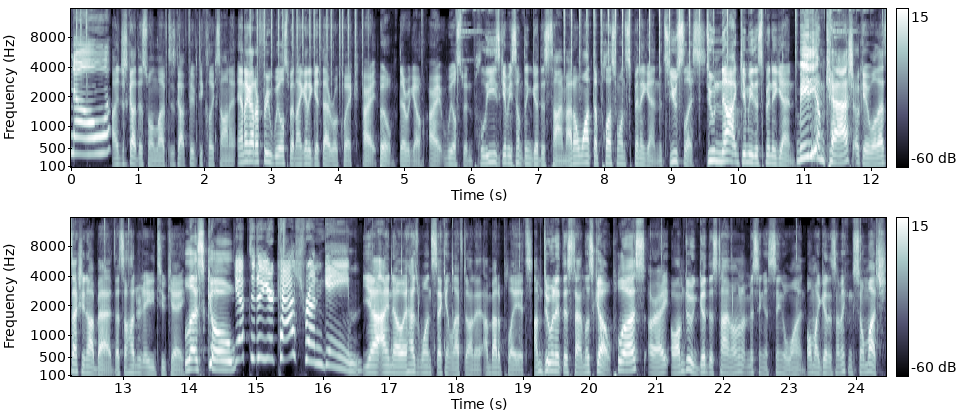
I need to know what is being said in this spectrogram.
No. I just got this one left. It's got 50 clicks on it. And I got a free wheel spin. I gotta get that real quick. All right, boom. There we go. All right, wheel spin. Please give me something good this time. I don't want the plus one spin again. It's useless. Do not give me the spin again. Medium cash. Okay, well, that's actually not bad. That's 182k. Let's go. You have to do your cash run game. Yeah, I know. It has one second left on it. I'm about to play it. I'm doing it this time. Let's go. Plus, all right. Oh, I'm doing good this time. I'm not missing a single one. Oh my goodness, I'm making so much.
